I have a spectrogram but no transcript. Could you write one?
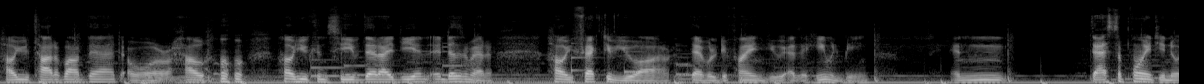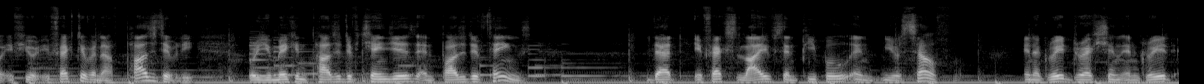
how you thought about that or how how you conceived that idea. It doesn't matter how effective you are that will define you as a human being. And that's the point, you know, if you're effective enough positively, where you're making positive changes and positive things that affects lives and people and yourself in a great direction and great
